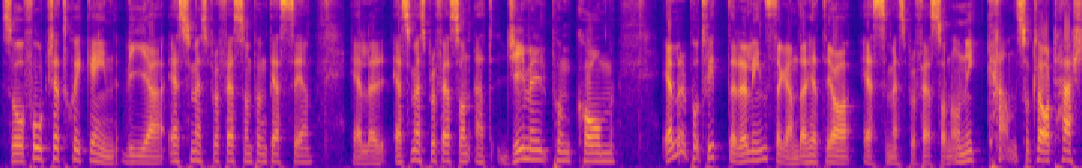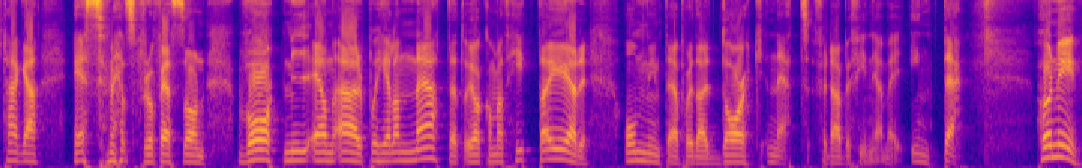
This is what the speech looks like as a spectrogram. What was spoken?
Så fortsätt skicka in via smsprofessorn.se eller smsprofessorn at gmail.com eller på Twitter eller Instagram, där heter jag smsprofessorn och ni kan såklart hashtagga smsprofessorn vart ni än är på hela nätet och jag kommer att hitta er om ni inte är på det där darknet, för där befinner jag mig inte. Hörni,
